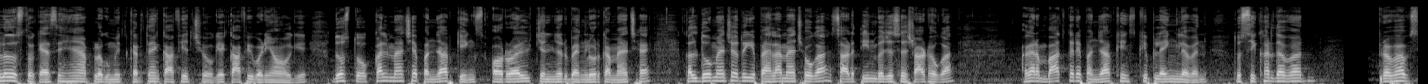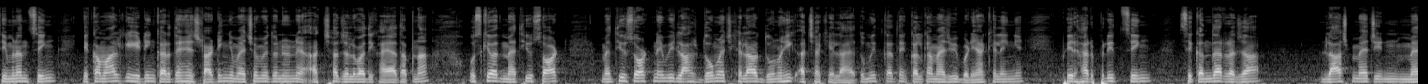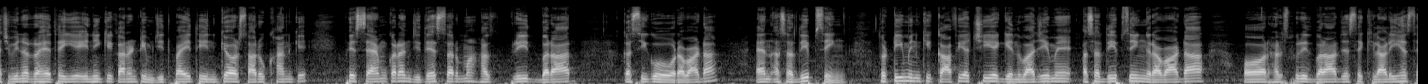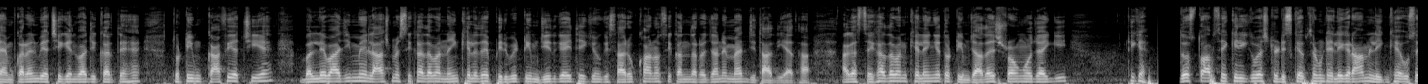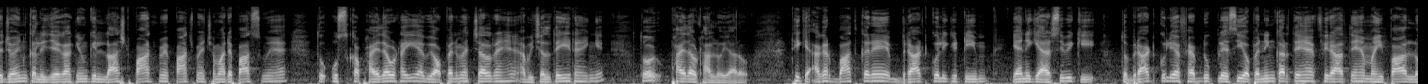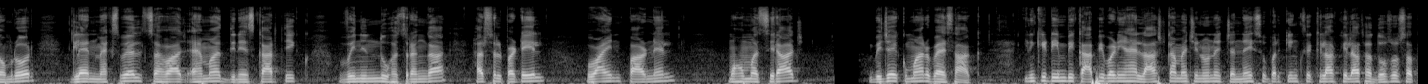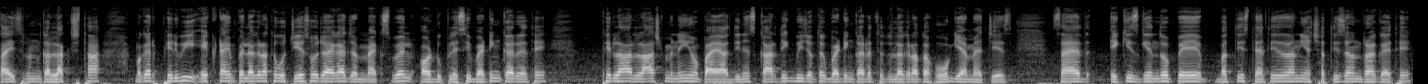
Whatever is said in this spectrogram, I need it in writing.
Hello दोस्तों, कैसे हैं आप लोग? उम्मीद करते हैं काफ़ी अच्छे होंगे, काफ़ी बढ़िया होंगे। दोस्तों, कल मैच है पंजाब किंग्स और रॉयल चैलेंजर बेंगलोर का मैच है। कल दो मैच है तो ये पहला मैच होगा, साढ़े तीन बजे से स्टार्ट होगा। अगर हम बात करें पंजाब किंग्स की प्लेइंग इलेवन तो शिखर धवन, प्रभव सिमरन सिंह, ये कमाल की हिटिंग करते हैं स्टार्टिंग के मैचों में तो उन्होंने अच्छा जलवा दिखाया था अपना। उसके बाद मैथ्यू शॉट मैथ्यू शॉट ने भी लास्ट दो मैच खेला और दोनों ही अच्छा खेला है। तो उम्मीद करते हैं कल का मैच भी बढ़िया खेलेंगे। फिर Harpreet Singh, Sikandar Raza last match in, match winner रहे थे, ये इन्हीं के कारण टीम जीत पाई थी। इनके और शाहरुख खान के, फिर Sam Curran Jitesh Sharma, Harpreet Brar, Kagiso Rabada and Arshdeep Singh. तो टीम इनकी काफ़ी अच्छी है, गेंदबाजी में असरदीप सिंह, रवाडा और हर्षप्रीत बरार जैसे खिलाड़ी हैं, सैम करन भी अच्छी गेंदबाजी करते हैं तो टीम काफ़ी अच्छी है। बल्लेबाजी में लास्ट में शिखर धवन नहीं खेले थे, फिर भी टीम जीत गई थी, क्योंकि शाहरुख खान और सिकंदर रजा ने मैच जिता दिया था। अगर शिखर धवन खेलेंगे तो टीम ज़्यादा स्ट्रॉन्ग हो जाएगी, ठीक है? दोस्तों, आपसे एक रिक्वेस्ट डिस्क्रिप्शन में टेलीग्राम लिंक है, उसे ज्वाइन कर लीजिएगा क्योंकि लास्ट पाँच में, पाँच मैच हमारे पास हुए हैं तो उसका फ़ायदा उठाइए। अभी ओपन मैच चल रहे हैं, अभी चलते ही रहेंगे तो फ़ायदा उठा लो यारो। ठीक है, अगर बात करें विराट कोहली की टीम यानी कि आर की तो विराट कोहली या फेफ प्लेसी ओपनिंग करते हैं। फिर आते हैं Mahipal Lomror Glenn Maxwell Shahbaz Ahmed, Dinesh Karthik, Wanindu Hasaranga, Harshal Patel, Wayne Parnell, Mohammed Siraj Vijay Kumar Vyshak इनकी टीम भी काफ़ी बढ़िया है। लास्ट का मैच इन्होंने चेन्नई सुपर किंग्स के खिलाफ खेला था। दो सौ सत्ताईस रन का लक्ष्य था, मगर फिर भी एक टाइम पे लग रहा था वो चेस हो जाएगा जब मैक्सवेल और डुप्लेसी बैटिंग कर रहे थे। फ़िलहाल लास्ट में नहीं हो पाया। दिनेश कार्तिक भी जब तक बैटिंग कर रहे थे तो लग रहा था हो गया मैचेस शायद 21 गेंदों पे 32 तैंतीस रन या 36 रन रह गए थे।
